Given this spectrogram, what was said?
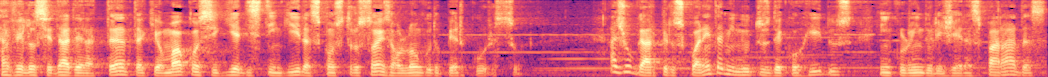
A velocidade era tanta que eu mal conseguia distinguir as construções ao longo do percurso. A julgar pelos 40 minutos decorridos, incluindo ligeiras paradas,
